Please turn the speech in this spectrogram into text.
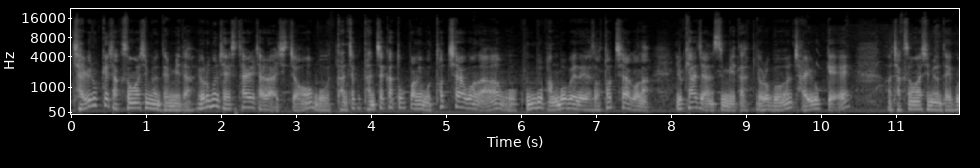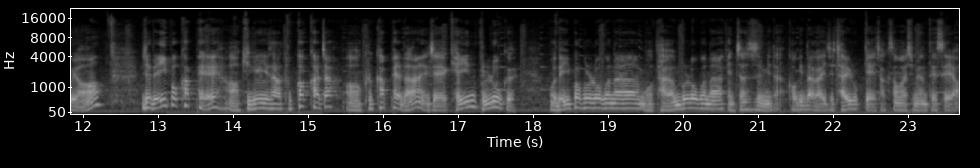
자유롭게 작성하시면 됩니다. 여러분 제 스타일 잘 아시죠? 뭐 단체 단체 카톡방에 뭐 터치하거나 뭐 공부 방법에 대해서 터치하거나 이렇게 하지 않습니다. 여러분 자유롭게 어, 작성하시면 되고요. 이제 네이버 카페 어, 기계기사 독학하자 어, 그 카페나 이제 개인 블로그 뭐 네이버 블로그나 뭐 다음 블로그나 괜찮습니다. 거기다가 이제 자유롭게 작성하시면 되세요.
